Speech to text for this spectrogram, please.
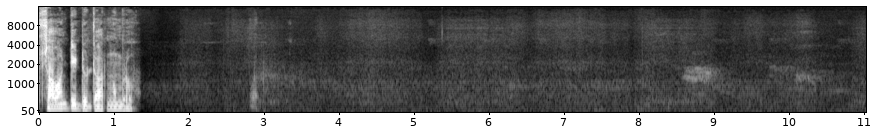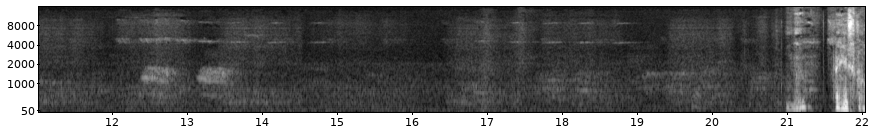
எவ்வளோ தரணும் செவன்ட்டி டூ தரணும் தேங்க்ஸ் ப்ரோ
